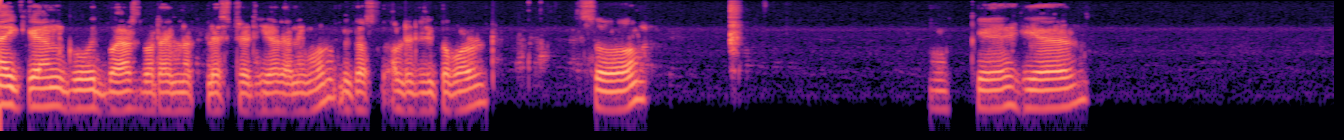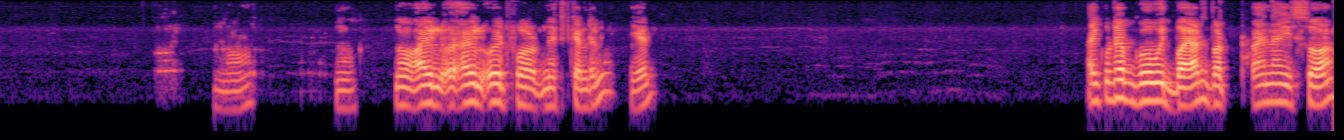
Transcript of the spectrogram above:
I can go with buyers but I will not place trade here anymore because already recovered. So okay here. No no no I will I will wait for next candle. Here I could have go with buyers but when I saw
